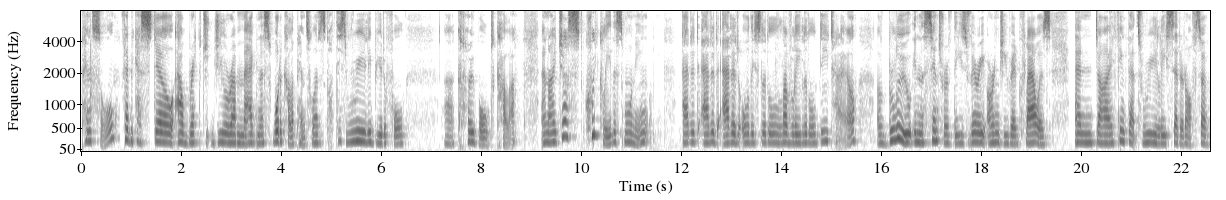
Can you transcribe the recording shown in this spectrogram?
pencil, Faber-Castell Albrecht Dürer Magnus watercolor pencil, and it's got this really beautiful uh, cobalt color. And I just quickly this morning added, added, added all this little lovely little detail of blue in the center of these very orangey red flowers. And I think that's really set it off. So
